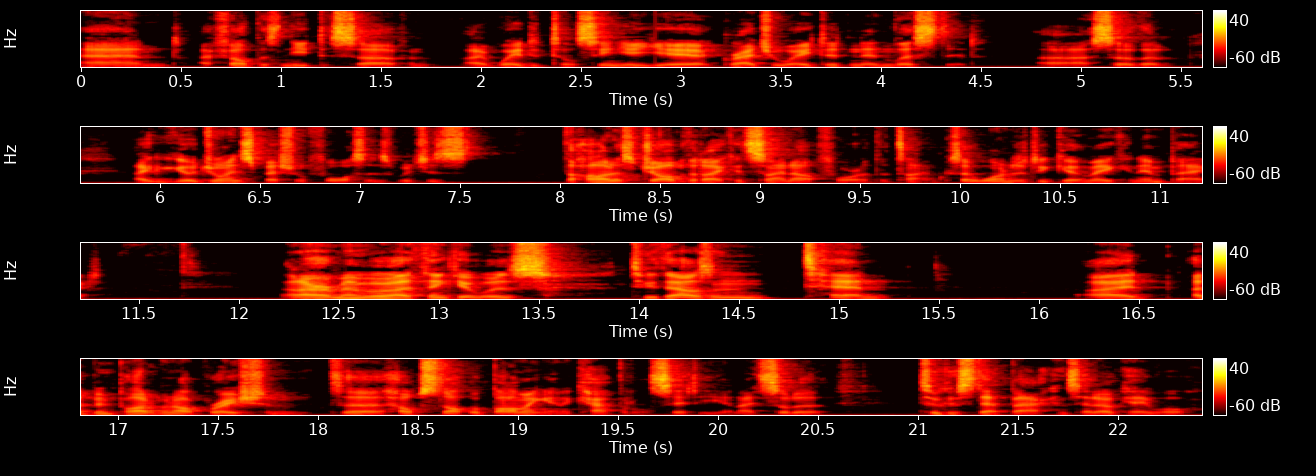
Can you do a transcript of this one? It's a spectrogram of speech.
and I felt this need to serve, and I waited till senior year, graduated, and enlisted uh, so that I could go join Special Forces, which is the hardest job that I could sign up for at the time because I wanted to go make an impact. And I remember, I think it was 2010 I'd, I'd been part of an operation to help stop a bombing in a capital city. And I sort of took a step back and said, okay, well,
